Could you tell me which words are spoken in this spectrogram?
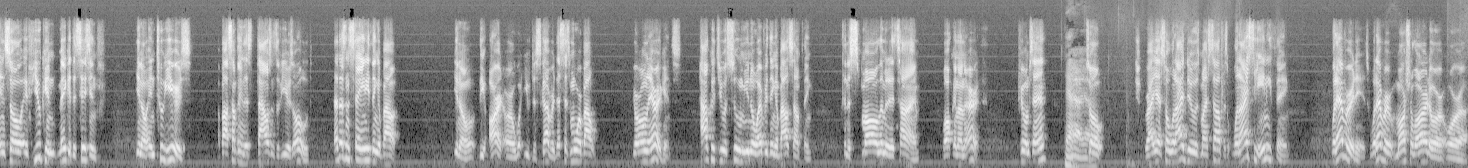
And so, if you can make a decision, you know, in two years about something that's thousands of years old, that doesn't say anything about you know the art or what you've discovered. That says more about your own arrogance how could you assume you know everything about something within a small limited time walking on the earth? You feel what I'm saying? Yeah. yeah, yeah. So, right, yeah. So what I do is myself is when I see anything, whatever it is, whatever martial art or or uh,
